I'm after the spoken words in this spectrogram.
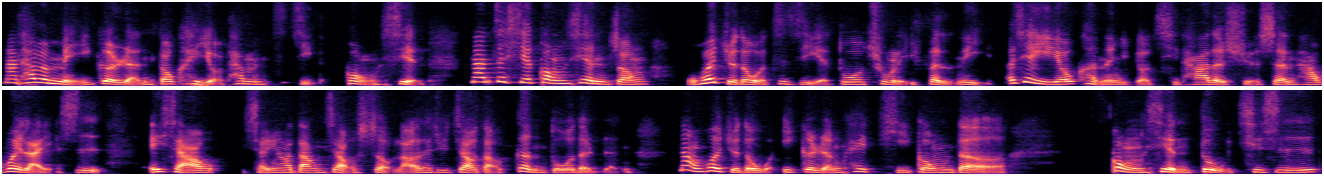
那他们每一个人都可以有他们自己的贡献。那这些贡献中，我会觉得我自己也多出了一份力，而且也有可能有其他的学生，他未来也是诶想要想要当教授，然后再去教导更多的人。那我会觉得我一个人可以提供的。贡献度其实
